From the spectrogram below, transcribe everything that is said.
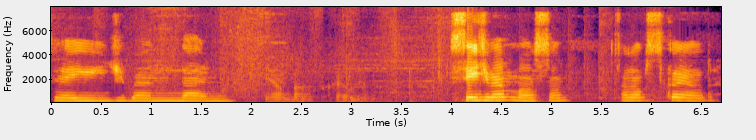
Sage benden. Ya ben Sky alıyorum. Sage ben mi alsam? Adam Sky aldı.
